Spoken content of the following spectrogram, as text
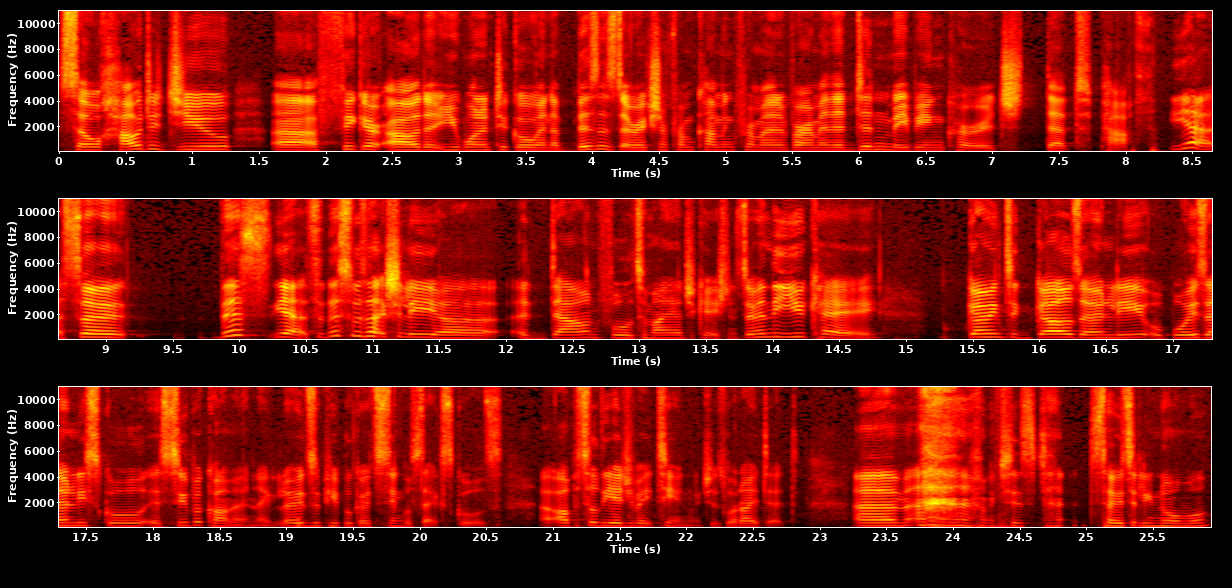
So, how did you uh, figure out that you wanted to go in a business direction from coming from an environment that didn't maybe encourage that path? Yeah. So this, yeah. So this was actually a, a downfall to my education. So in the UK, going to girls only or boys only school is super common. Like loads of people go to single sex schools uh, up until the age of 18, which is what I did um, which is totally normal.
